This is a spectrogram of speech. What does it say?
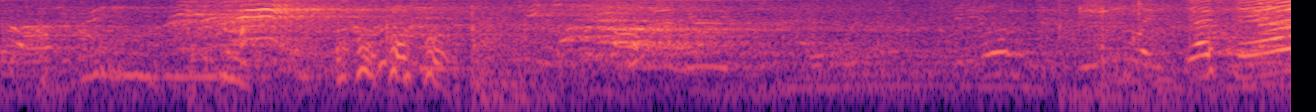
Yes, yeah.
